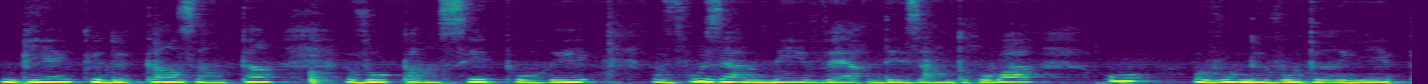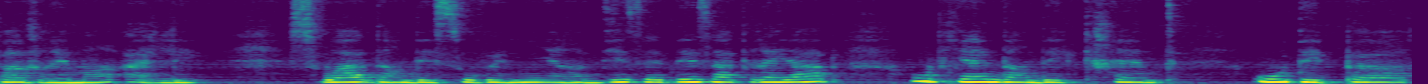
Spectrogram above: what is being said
bien que de temps en temps, vos pensées pourraient vous amener vers des endroits où vous ne voudriez pas vraiment aller, soit dans des souvenirs désagréables ou bien dans des craintes ou des peurs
